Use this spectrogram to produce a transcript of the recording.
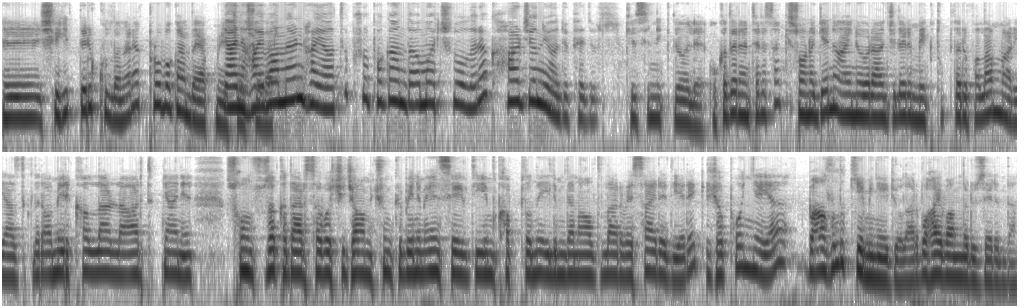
e, şehitleri kullanarak propaganda yapmaya yani çalışıyorlar. Yani hayvanların hayatı propaganda amaçlı olarak harcanıyor düpedüz. Kesinlikle öyle. O kadar enteresan ki sonra gene aynı öğrencilerin mektupları falan var yazdıkları. Amerikalılarla artık yani sonsuza kadar savaşacağım çünkü benim en sevdiğim kaplanı elimden aldılar vesaire diyerek Japonya'ya bağlılık yemin ediyorlar bu hayvanlar üzerinden.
